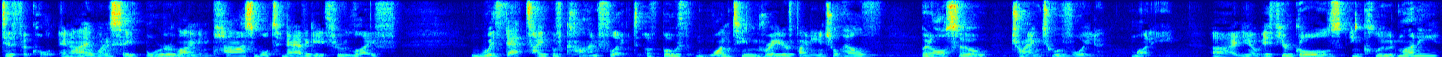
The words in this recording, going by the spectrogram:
difficult and I want to say borderline impossible to navigate through life with that type of conflict of both wanting greater financial health but also trying to avoid money. Uh, you know, if your goals include money,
